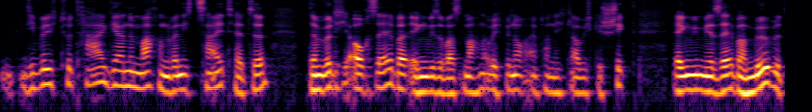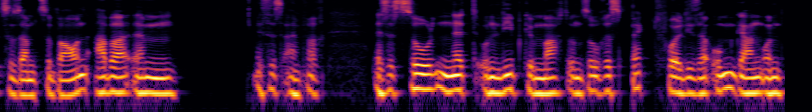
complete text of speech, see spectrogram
die würde ich total gerne machen. Wenn ich Zeit hätte, dann würde ich auch selber irgendwie sowas machen. Aber ich bin auch einfach nicht, glaube ich, geschickt, irgendwie mir selber Möbel zusammenzubauen. Aber ähm, es ist einfach, es ist so nett und lieb gemacht und so respektvoll dieser Umgang und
